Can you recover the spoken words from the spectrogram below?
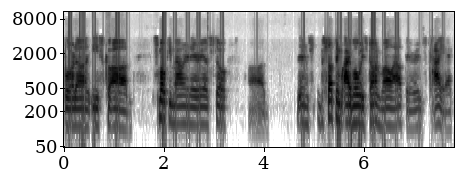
Florida, East um, Smoky Mountain area. So, uh, and something I've always done while out there is kayak,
